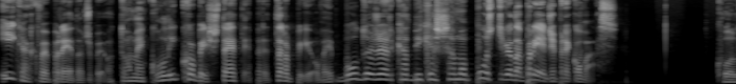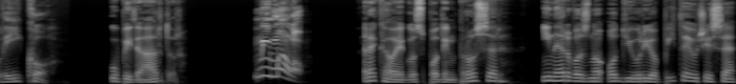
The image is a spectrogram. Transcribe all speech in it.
ikakve predođbe o tome koliko bi štete pretrpio ovaj buldožer kad bi ga samo pustio da prijeđe preko vas? Koliko? Upita Artur. Ni malo! Rekao je gospodin Proser i nervozno odjurio pitajući se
